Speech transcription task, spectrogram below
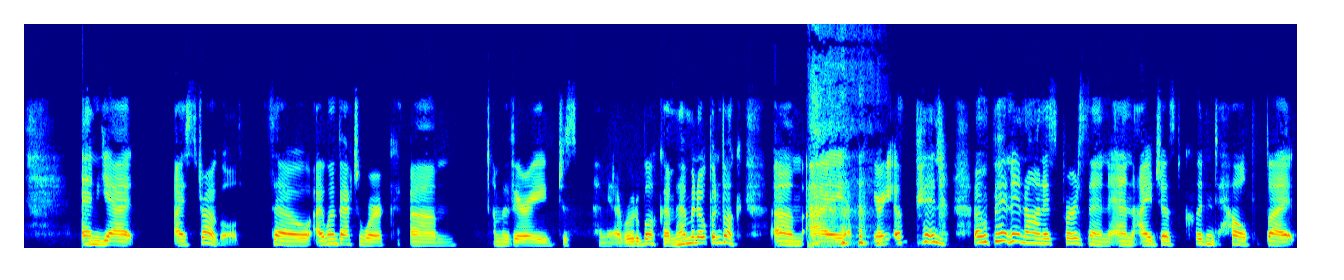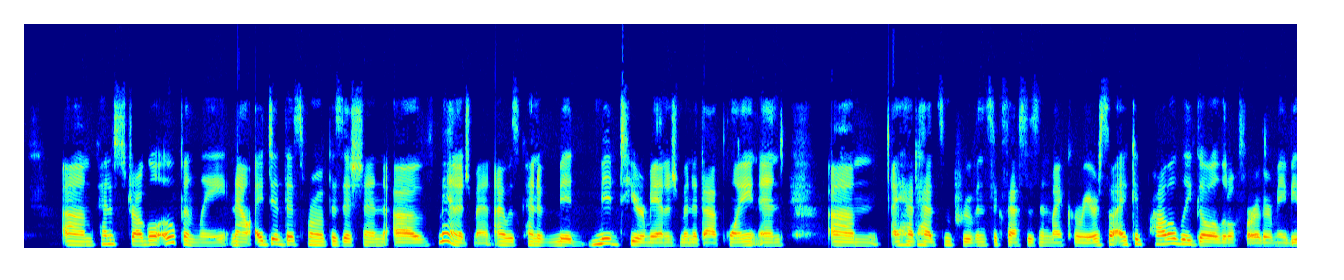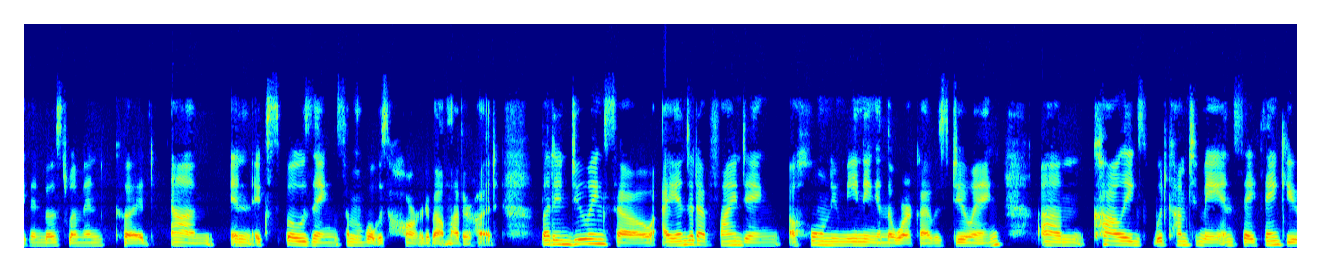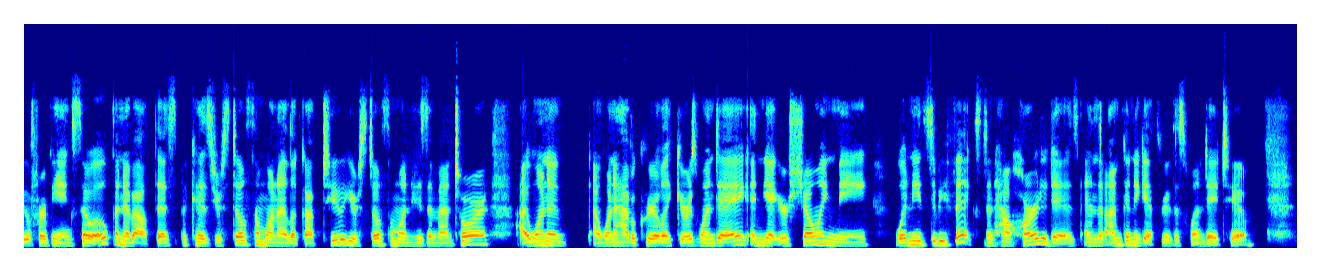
And yet I struggled. So I went back to work. Um, I'm a very just, I mean, I wrote a book. I'm, I'm an open book. Um, I, am a very open, open and honest person. And I just couldn't help but um, kind of struggle openly. Now, I did this from a position of management. I was kind of mid mid tier management at that point, and um, I had had some proven successes in my career, so I could probably go a little further, maybe than most women could, um, in exposing some of what was hard about motherhood. But in doing so, I ended up finding a whole new meaning in the work I was doing. Um, colleagues would come to me and say, "Thank you for being so open about this, because you're still someone I look up to. You're still someone who's a mentor. I want to I want to have a career like yours one day. And yet you're showing me what needs to be fixed and how hard it is, and that I'm going to get through this one day too.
